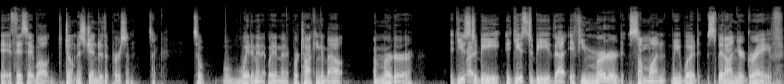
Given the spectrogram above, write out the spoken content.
If they say, "Well, don't misgender the person," it's like, so wait a minute, wait a minute. We're talking about a murderer. It used to be it used to be that if you murdered someone, we would spit on your grave.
